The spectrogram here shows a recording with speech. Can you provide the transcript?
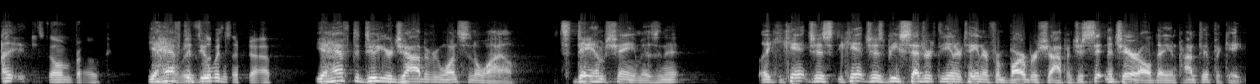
I, It's going broke. you have to do what their job. you have to do your job every once in a while. It's a damn shame, isn't it? Like you can't just you can't just be Cedric the Entertainer from Barbershop and just sit in a chair all day and pontificate.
